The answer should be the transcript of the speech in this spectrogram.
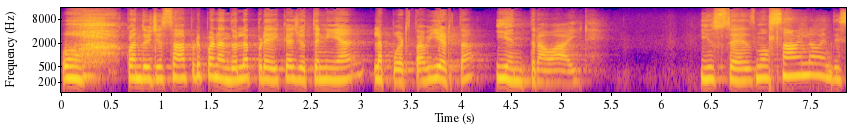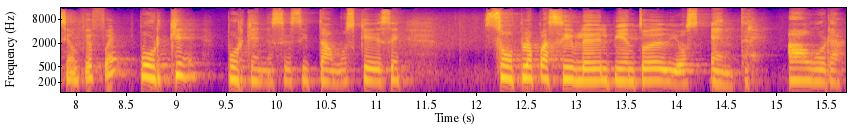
Oh, cuando yo estaba preparando la prédica, yo tenía la puerta abierta y entraba aire. Y ustedes no saben la bendición que fue. ¿Por qué? Porque necesitamos que ese soplo apacible del viento de Dios entre. Ahora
